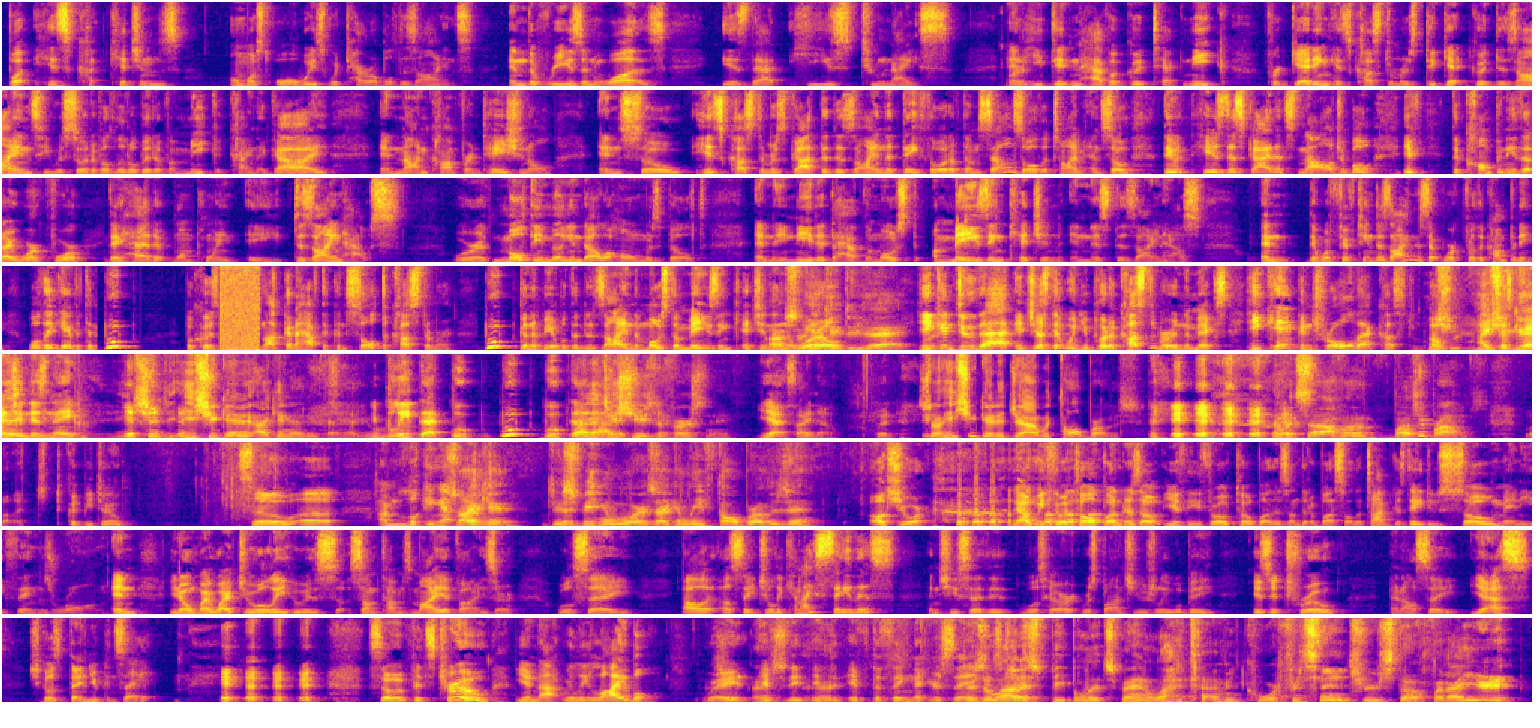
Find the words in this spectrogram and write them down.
But his kitchens almost always were terrible designs. And the reason was is that he's too nice and he didn't have a good technique for getting his customers to get good designs. He was sort of a little bit of a meek kind of guy and non-confrontational. And so his customers got the design that they thought of themselves all the time. And so they, here's this guy that's knowledgeable. If the company that I work for, they had at one point a design house where a multi-million dollar home was built and they needed to have the most amazing kitchen in this design house. And there were 15 designers that worked for the company. Well, they gave it to boop because I'm not going to have to consult the customer. Going to be able to design the most amazing kitchen Oh, in the so world. he can do that. He can do that. It's just that when you put a customer in the mix, he can't control that customer. Oh, should- I just mentioned it- his he- name. He should. He should get it. I can edit that out. You want bleep that. Boop boop boop that out. You just you use the first name. Yes, I know. But So he should get a job with Toll Brothers. that would solve a bunch of problems. well, it could be true. So uh, I'm looking at So my. I can just speaking of lawyers, I can leave Toll Brothers in. Oh sure. no, we throw toll brothers out. You you throw toll brothers under the bus all the time because they do so many things wrong. And you know, my wife Julie, who is sometimes my advisor, will say, "I'll I'll say, Julie, can I say this?" And she said, "It will." Her response usually will be, "Is it true?" And I'll say, "Yes." She goes, "Then you can say it." so if it's true, you're not really liable, right? If, if, if the thing that you're saying There's a lot true. of people that spend a lot of time in court for saying true stuff, but I hear you.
